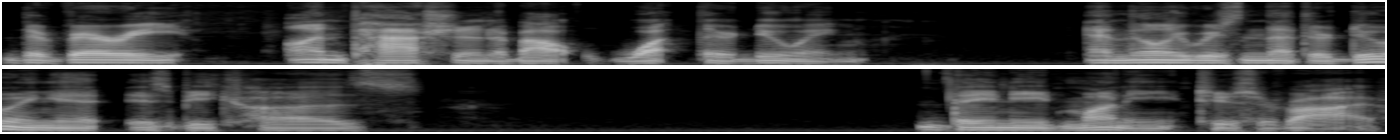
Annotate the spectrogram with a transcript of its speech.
They're very unpassionate about what they're doing. And the only reason that they're doing it is because they need money to survive.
